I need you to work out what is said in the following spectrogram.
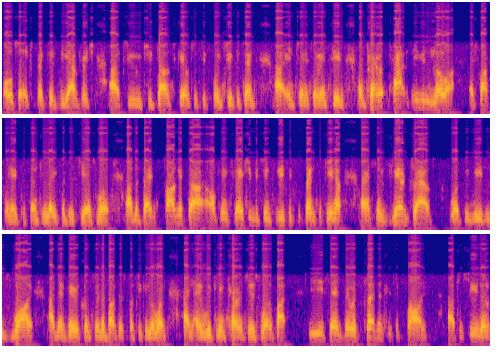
also expected the average to to downscale to 6.2% uh, in 2017, and perhaps even lower at 5.8% later this year as well. Uh, the bank's target uh, of inflation between 3 6%, Sakina, uh, severe drought was the reasons why uh, they're very concerned about this particular one and a weakening currency as well. But he says they were pleasantly surprised uh, to see the,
